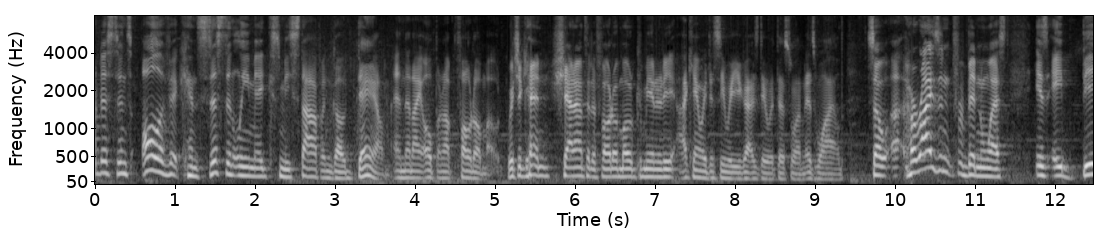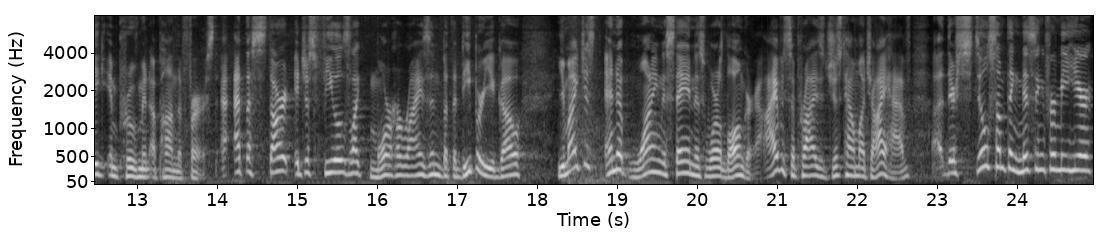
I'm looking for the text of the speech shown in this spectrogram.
distance, all of it consistently makes me stop and go, damn. And then I open up photo mode, which again, shout out to the photo mode community. I can't wait to see what you guys do with this one. It's wild. So, uh, Horizon Forbidden West is a big improvement upon the first. At the start, it just feels like more Horizon, but the deeper you go, you might just end up wanting to stay in this world longer. I was surprised just how much I have. Uh, there's still something missing for me here.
